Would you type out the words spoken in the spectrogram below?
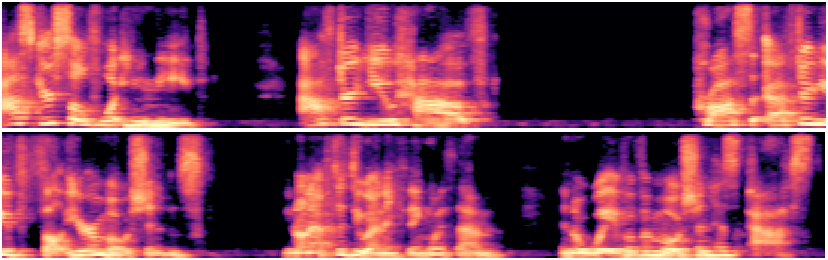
Ask yourself what you need. After you have process after you've felt your emotions you don't have to do anything with them and a wave of emotion has passed.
